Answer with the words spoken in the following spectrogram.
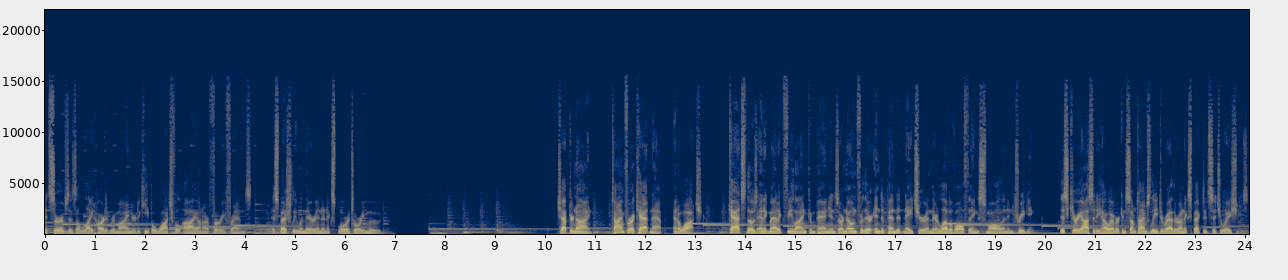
It serves as a light-hearted reminder to keep a watchful eye on our furry friends, especially when they're in an exploratory mood. Chapter 9 Time for a cat nap and a watch. Cats, those enigmatic feline companions, are known for their independent nature and their love of all things small and intriguing. This curiosity, however, can sometimes lead to rather unexpected situations.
